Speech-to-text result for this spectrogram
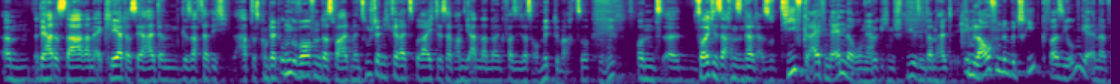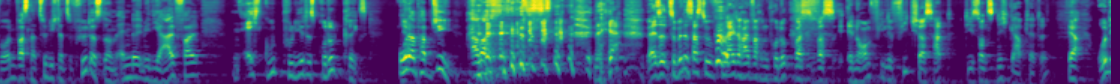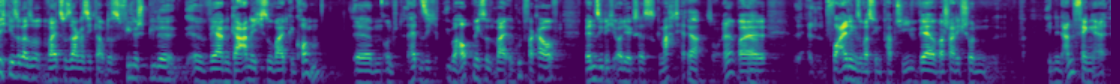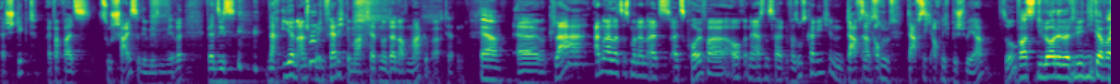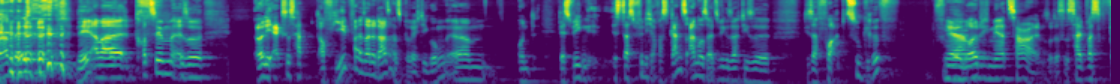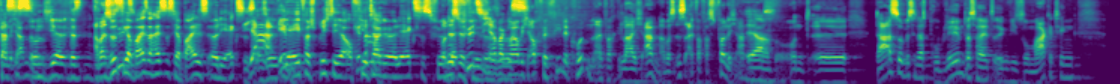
Ähm, der hat es daran erklärt, dass er halt dann gesagt hat, ich habe das komplett umgeworfen, das war halt mein Zuständigkeitsbereich, deshalb haben die anderen dann quasi das auch mitgemacht. So. Mhm. Und äh, solche Sachen sind halt, also tiefgreifende Änderungen ja. wirklich im Spiel, sind dann halt im laufenden Betrieb quasi umgeändert worden, was natürlich dazu führt, dass du am Ende im Idealfall ein echt gut poliertes Produkt kriegst. Oder ja. PUBG. Aber. naja, also zumindest hast du vielleicht auch einfach ein Produkt, was, was enorm viele Features hat, die es sonst nicht gehabt hätte. Ja. Und ich gehe sogar so weit zu sagen, dass ich glaube, dass viele Spiele äh, wären gar nicht so weit gekommen ähm, und hätten sich überhaupt nicht so weit, gut verkauft, wenn sie nicht Early Access gemacht hätten. Ja. So, ne? Weil ja. äh, vor allen Dingen sowas wie ein PUBG wäre wahrscheinlich schon in den Anfängen erstickt, einfach weil es zu scheiße gewesen wäre, wenn sie es nach ihren Ansprüchen fertig gemacht hätten und dann auf den Markt gebracht hätten. Ja. Äh, klar, andererseits ist man dann als, als Käufer auch in der ersten Zeit ein Versuchskaninchen und darf sich, auch, darf sich auch nicht beschweren. So. Was die Leute natürlich nicht davon abhält. nee, aber trotzdem, also Early Access hat auf jeden Fall seine Daseinsberechtigung. Ähm, und deswegen ist das, finde ich, auch was ganz anderes als, wie gesagt, diese, dieser Vorabzugriff für ja. Leute, die mehr zahlen. So, das ist halt was völlig das anderes. Wir, das, Aber lustigerweise heißt es ja beides Early Access. Ja, also eben. EA verspricht dir ja auch genau. vier Tage Early Access für Und es fühlt sich aber, glaube ich, auch für viele Kunden einfach gleich an. Aber es ist einfach was völlig anderes. Ja. So. Und äh, da ist so ein bisschen das Problem, dass halt irgendwie so Marketing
